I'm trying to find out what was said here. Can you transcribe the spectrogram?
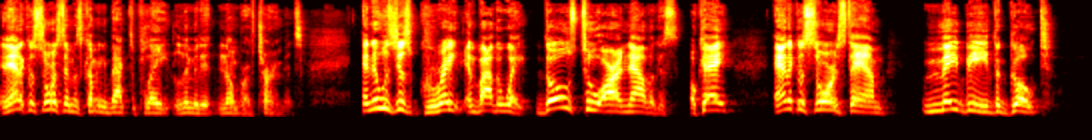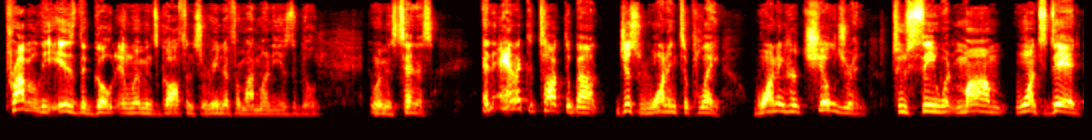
And Annika Sorenstam is coming back to play limited number of tournaments. And it was just great. And by the way, those two are analogous, okay? Annika Sorenstam may be the GOAT, probably is the GOAT in women's golf, and Serena, for my money, is the GOAT in women's tennis. And Annika talked about just wanting to play, wanting her children to see what mom once did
